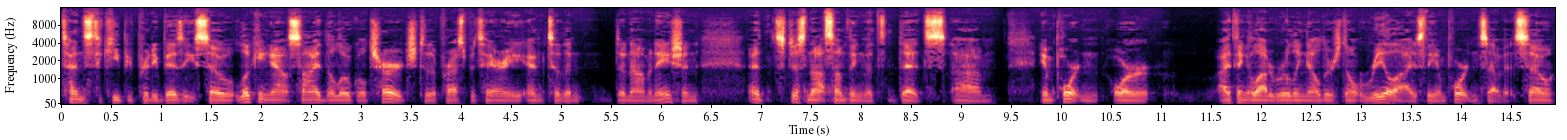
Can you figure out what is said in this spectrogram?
tends to keep you pretty busy. So looking outside the local church to the presbytery and to the denomination, it's just not something that's that's um, important or I think a lot of ruling elders don't realize the importance of it. So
